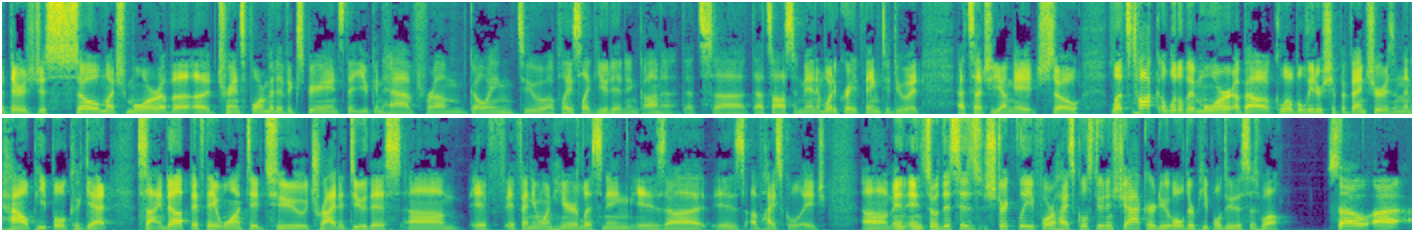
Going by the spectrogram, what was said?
but there's just so much more of a, a, transformative experience that you can have from going to a place like you did in Ghana. That's uh, that's awesome, man, and what a great thing to do it at such a young age. So let's talk a little bit more about Global Leadership Adventures and then how people could get signed up if they wanted to try to do this. Um, if if anyone here listening is uh, is of high school age, um, and and so this is strictly for high school students, Jack, or do older people do this as well? So uh,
